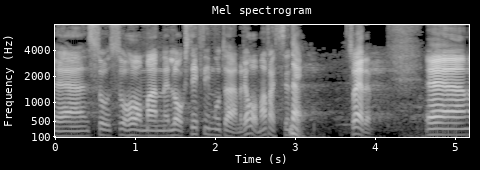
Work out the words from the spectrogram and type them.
eh, så, så, har man lagstiftning mot det här, men det har man faktiskt inte. Nej. Så är det. Eh,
